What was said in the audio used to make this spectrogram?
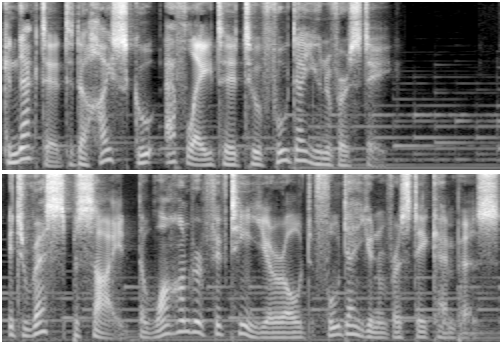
connected to the high school affiliated to Fudan University. It rests beside the 115 year old Fudan University campus.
